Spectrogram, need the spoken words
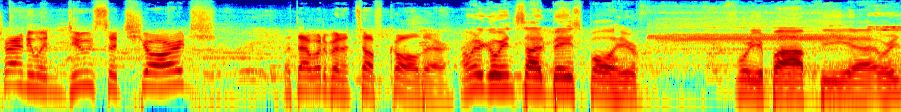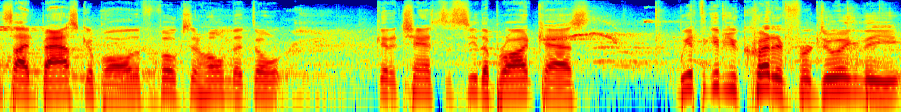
Trying to induce a charge, but that would have been a tough call there. I'm going to go inside baseball here for you, Bob, the uh, or inside basketball. The folks at home that don't get a chance to see the broadcast, we have to give you credit for doing the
